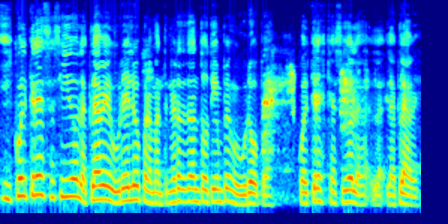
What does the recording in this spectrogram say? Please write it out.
¿Y cuál crees ha sido la clave de Urelo para mantenerte tanto tiempo en Europa? ¿Cuál crees que ha sido la, la, clave?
